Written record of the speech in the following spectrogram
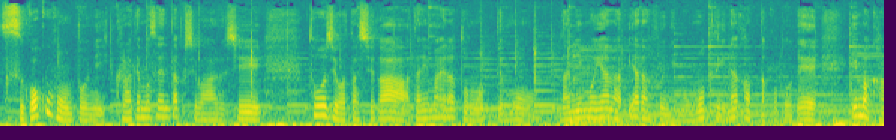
すごく本当にいくらでも選択肢はあるし当時私が当たり前だと思っても何も嫌な嫌な風にも思っていなかったことで今考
